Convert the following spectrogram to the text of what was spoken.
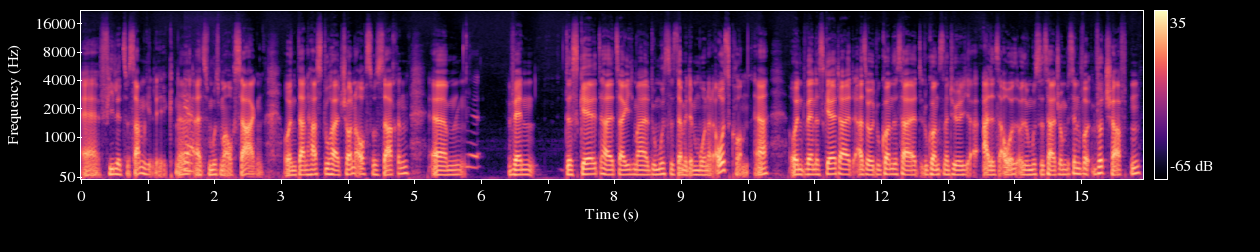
äh, viele zusammengelegt, ne? Ja. Also muss man auch sagen. Und dann hast du halt schon auch so Sachen, ähm, wenn das Geld halt, sage ich mal, du musstest damit im Monat auskommen, ja. Und wenn das Geld halt, also du konntest halt, du konntest natürlich alles aus, also du musstest halt schon ein bisschen wirtschaften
